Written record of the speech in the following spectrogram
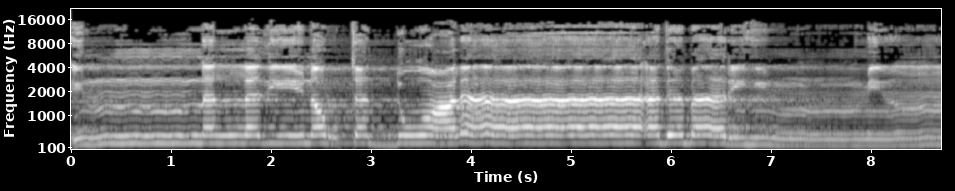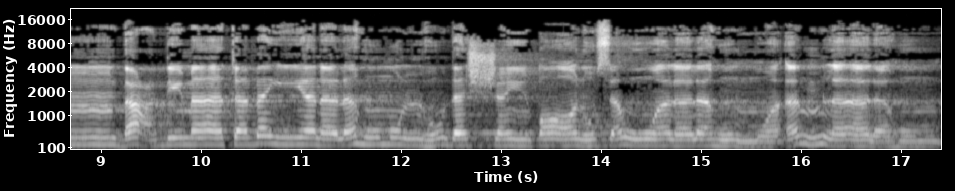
ان الذين ارتدوا على ادبارهم من بعد ما تبين لهم الهدى الشيطان سول لهم واملى لهم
